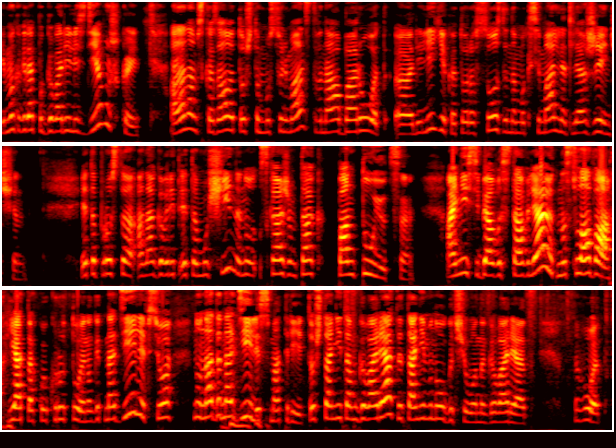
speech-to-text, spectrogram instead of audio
И мы, когда поговорили с девушкой, она нам сказала то, что мусульманство, наоборот, э, религия, которая создана максимально для женщин. Это просто, она говорит, это мужчины, ну, скажем так, понтуются. Они себя выставляют на словах, я такой крутой, но, говорит, на деле все, ну, надо на деле смотреть. То, что они там говорят, это они много чего наговорят. Вот.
